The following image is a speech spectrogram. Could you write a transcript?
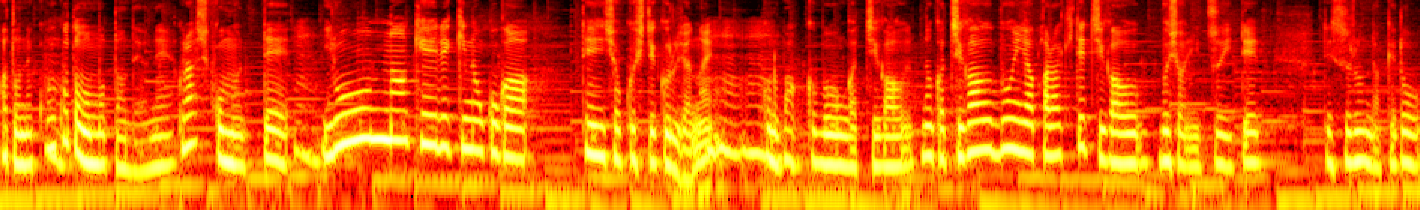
あとねこういうことも思ったんだよね。クラシコムっていろんな経歴の子が転職してくるじゃない？このバックボーンが違う。なんか違う分野から来て違う部署についてってするんだけど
